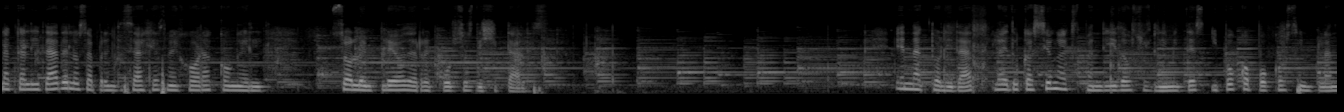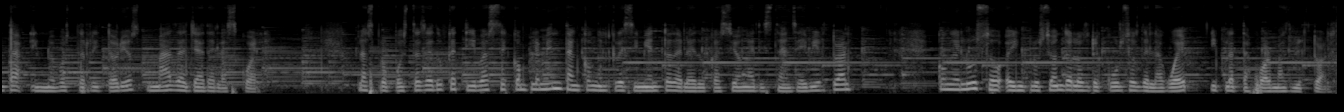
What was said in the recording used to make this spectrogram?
La calidad de los aprendizajes mejora con el solo empleo de recursos digitales. En la actualidad, la educación ha expandido sus límites y poco a poco se implanta en nuevos territorios más allá de la escuela. Las propuestas educativas se complementan con el crecimiento de la educación a distancia y virtual, con el uso e inclusión de los recursos de la web y plataformas virtuales.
